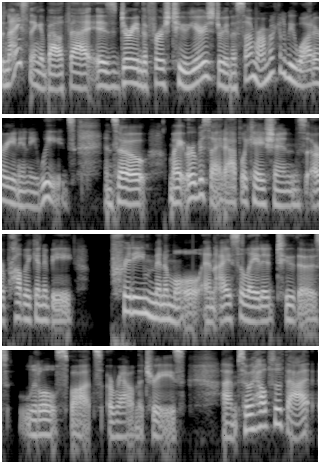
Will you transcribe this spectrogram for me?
the nice thing about that is during the first two years during the summer, I'm not going to be watering any weeds. And so my herbicide applications are probably going to be pretty minimal and isolated to those little spots around the trees. Um, so it helps with that.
